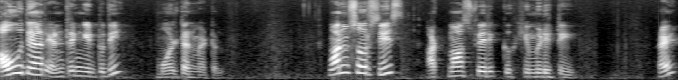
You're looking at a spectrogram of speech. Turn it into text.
how they are entering into the molten metal. One source is atmospheric humidity, right.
